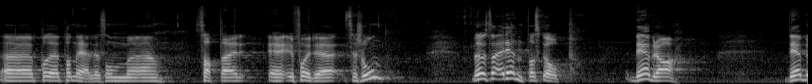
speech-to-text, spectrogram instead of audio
uh, på det panelet som uh, satt der i forrige sesjon. Men altså, renta skal opp. Det er bra. Det er,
